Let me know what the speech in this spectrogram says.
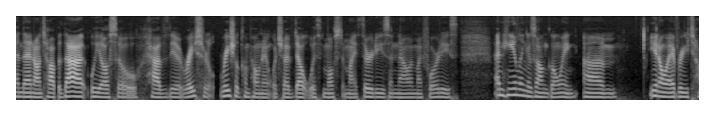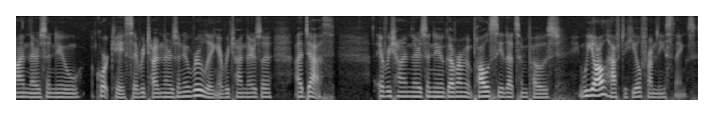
And then on top of that, we also have the racial racial component, which I've dealt with most in my 30s and now in my 40s. And healing is ongoing. Um, you know, every time there's a new court case, every time there's a new ruling, every time there's a, a death, every time there's a new government policy that's imposed, we all have to heal from these things.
